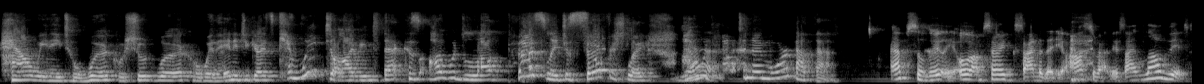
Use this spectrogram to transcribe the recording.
how we need to work or should work, or where the energy goes, can we dive into that? Because I would love, personally, just selfishly, yeah. I would love to know more about that. Absolutely. Oh, I'm so excited that you asked about this. I love this.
